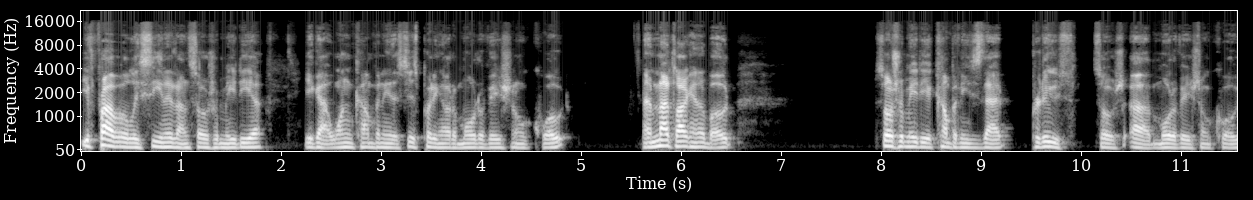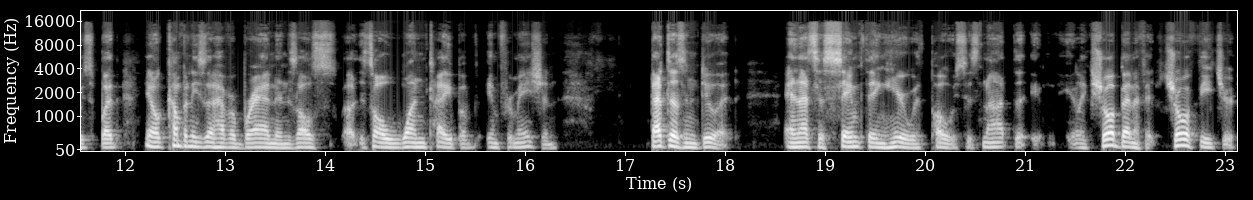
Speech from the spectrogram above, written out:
you've probably seen it on social media. You got one company that's just putting out a motivational quote. I'm not talking about social media companies that produce social uh, motivational quotes, but you know, companies that have a brand and it's all uh, it's all one type of information. That doesn't do it. And that's the same thing here with posts. It's not the, eh, eh, like show a benefit, show a feature,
